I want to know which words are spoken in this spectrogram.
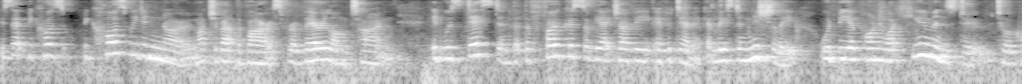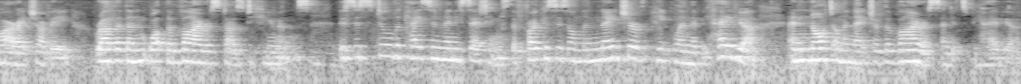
is that because, because we didn't know much about the virus for a very long time, it was destined that the focus of the HIV epidemic, at least initially, would be upon what humans do to acquire HIV rather than what the virus does to humans. This is still the case in many settings. The focus is on the nature of people and their behaviour and not on the nature of the virus and its behaviour.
